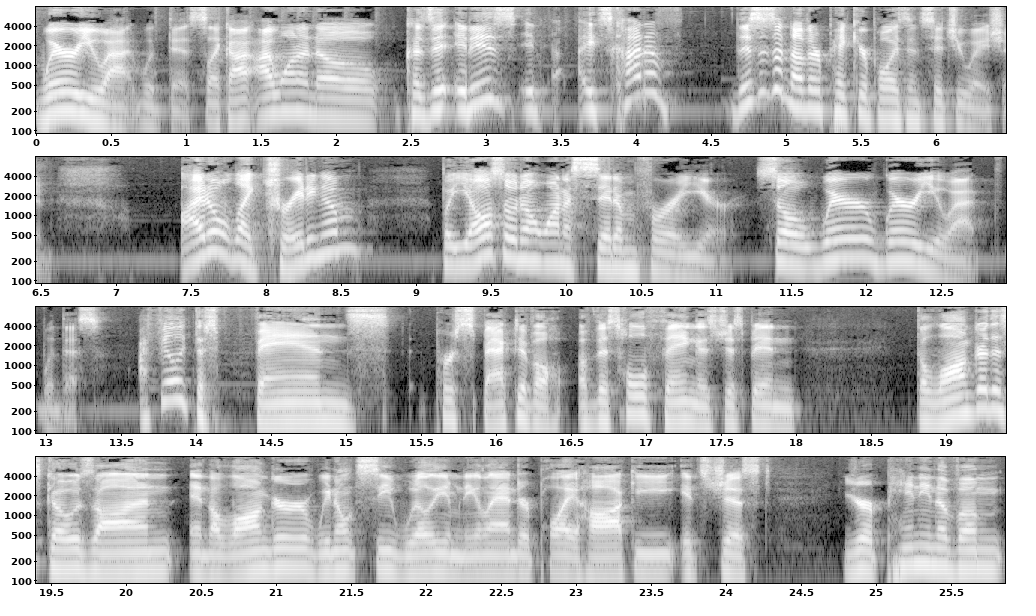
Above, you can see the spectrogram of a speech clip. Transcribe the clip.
Where are you at with this? Like, I, I want to know because it, it is it it's kind of this is another pick your poison situation. I don't like trading him, but you also don't want to sit him for a year. So where where are you at with this? I feel like this fans' perspective of, of this whole thing has just been the longer this goes on and the longer we don't see William Nylander play hockey, it's just your opinion of him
